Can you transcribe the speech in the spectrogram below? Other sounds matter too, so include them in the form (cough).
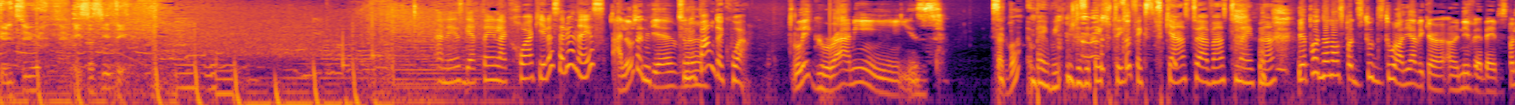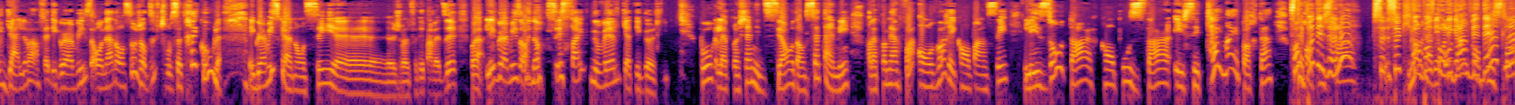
Culture et société. Anaïs Gertin-Lacroix qui est là. Salut Anaïs. Allô Geneviève. Tu nous parles de quoi? Les Grammys. Ça te va? Ben oui, je les ai pas écoutés. fait que si tu quand, si tu avant, si tu maintenant. Il y a pas, non, non, c'est pas du tout, du tout en lien avec un, un événement. Ben, c'est pas le gala, en fait, des Grammys. On a annoncé aujourd'hui, je trouve ça très cool. Les Grammys qui a annoncé, euh, je vais le finir par le dire. Voilà, les Grammys ont (laughs) annoncé cinq nouvelles catégories pour la prochaine édition. Donc, cette année, pour la première fois, on va récompenser les auteurs, compositeurs, et c'est tellement important. C'était pas déjà là? Ceux, ceux qui Non, on composent pour les grandes vedettes, là?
